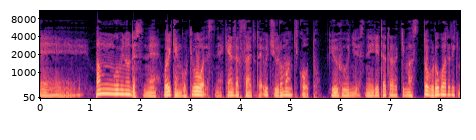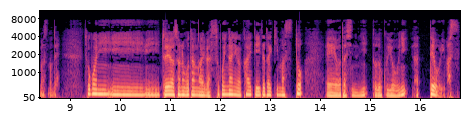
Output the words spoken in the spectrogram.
えー、番組のですね、ご意見ご希望はですね、検索サイトで宇宙ロマン機構とという風にですね、入れていただきますと、ブログが出てきますので、そこに、問い合わせのボタンがあります。そこに何か書いていただきますと、えー、私に届くようになっております。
